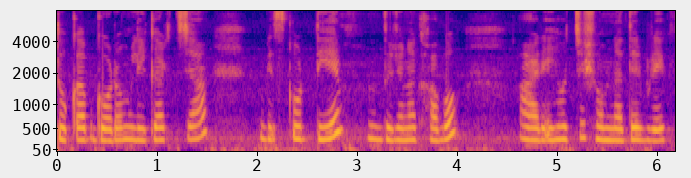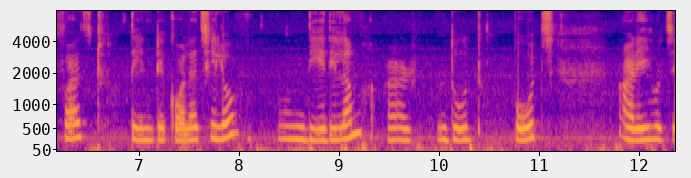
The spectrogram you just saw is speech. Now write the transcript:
দু কাপ গরম লিকার চা। বিস্কুট দিয়ে দুজনে খাব। আর এই হচ্ছে সোমনাথের ব্রেকফাস্ট তিনটে কলা ছিল দিয়ে দিলাম। আর দুধ, পোচ। আর এই হচ্ছে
